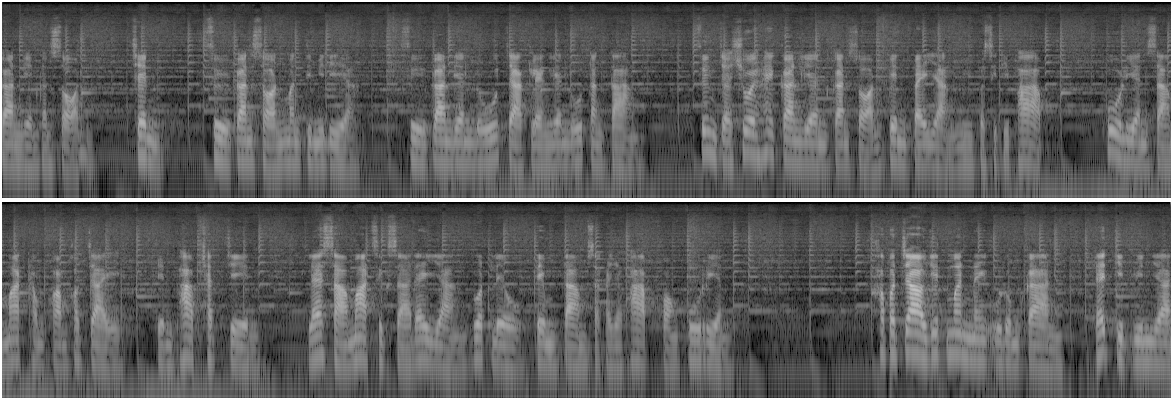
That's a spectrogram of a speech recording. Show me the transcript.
การเรียนการสอน เช่น สื่อการสอนมัลติมีเดีย สื่อการเรียนรู้จากแหล่งเรียนรู้ต่างๆ ซึ่งจะช่วยให้การเรียนการสอนเป็นไปอย่างมีประสิทธิภาพ ผู้เรียนสามารถทำความเข้าใจเห็นภาพชัดเจน และสามารถศึกษาได้อย่างรวดเร็วเต็มตามศักยภาพของผู้เรียน ข้าพเจ้ายึดมั่นในอุดมการณ์ และจิตวิญญาณ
